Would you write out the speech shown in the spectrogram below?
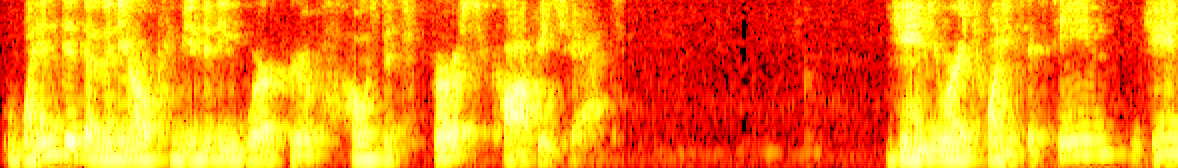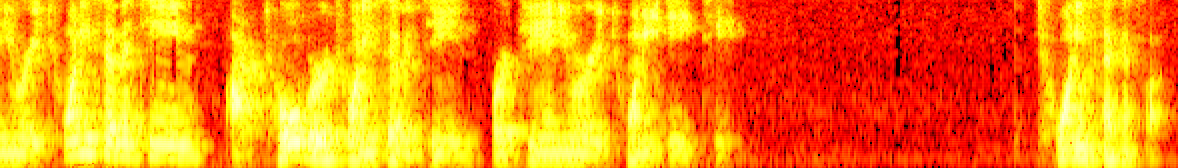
When did the Monero Community Workgroup host its first coffee chat? January 2016, January 2017, October 2017, or January 2018? 20 seconds left.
